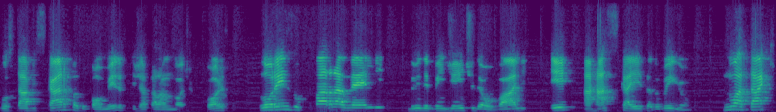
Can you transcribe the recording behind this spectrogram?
Gustavo Scarpa, do Palmeiras, que já está lá no Nottingham Forest, Lorenzo Faravelli, do Independiente Del Valle e Arrascaeta, do Mengão. No ataque,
